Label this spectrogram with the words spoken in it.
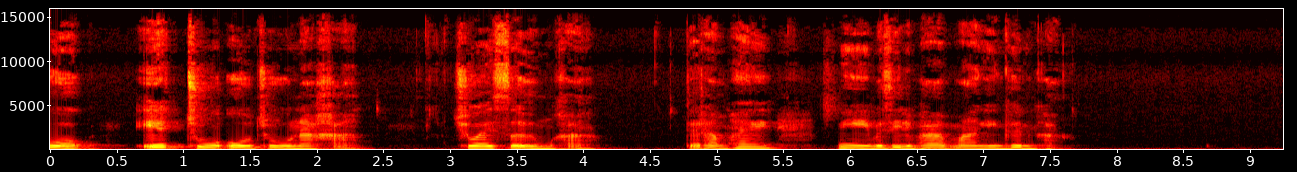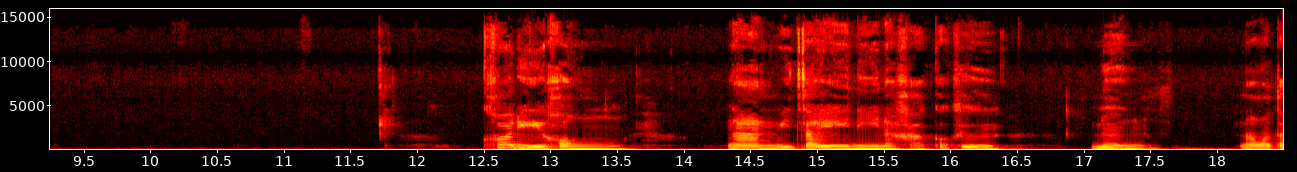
บวก H2O2 นะคะ ช่วยเสริมค่ะ จะทำให้มีประสิทธิภาพมากยิ่งขึ้นค่ะ ข้อดีของงานวิจัยนี้นะคะก็คือ 1. นวัต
